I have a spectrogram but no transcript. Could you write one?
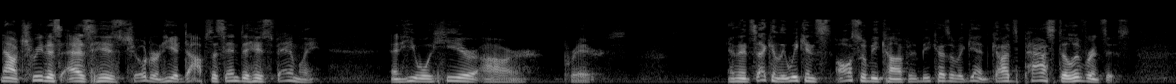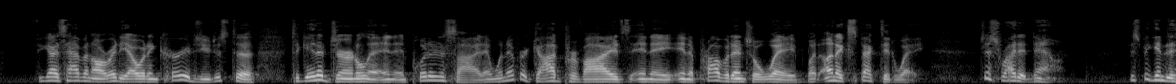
now treat us as His children. He adopts us into His family. And He will hear our prayers. And then secondly, we can also be confident because of, again, God's past deliverances. If you guys haven't already, I would encourage you just to, to get a journal and, and put it aside. And whenever God provides in a, in a providential way, but unexpected way, just write it down. Just begin to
